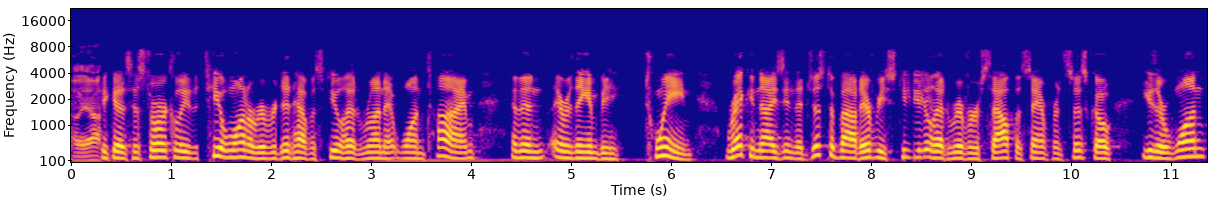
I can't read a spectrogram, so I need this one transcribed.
Oh, yeah. Because historically, the Tijuana River did have a steelhead run at one time, and then everything in between. Recognizing that just about every steelhead river south of San Francisco, either one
